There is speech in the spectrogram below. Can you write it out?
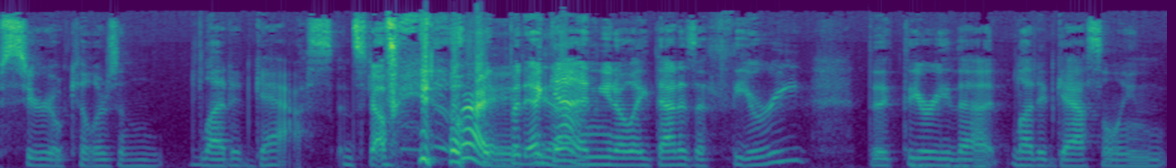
serial killers and leaded gas and stuff, you know. Right, but yeah. again, you know, like that is a theory. The theory mm-hmm. that leaded gasoline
